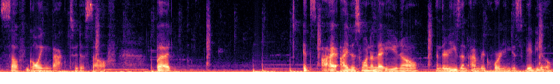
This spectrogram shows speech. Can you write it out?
self going back to the self. But it's I, I just want to let you know and the reason i'm recording this video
